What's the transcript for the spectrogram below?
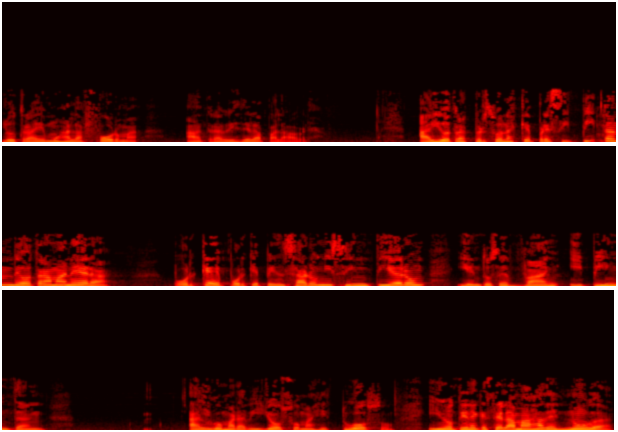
Lo traemos a la forma a través de la palabra. Hay otras personas que precipitan de otra manera. ¿Por qué? Porque pensaron y sintieron y entonces van y pintan algo maravilloso, majestuoso. Y no tiene que ser la maja desnuda,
